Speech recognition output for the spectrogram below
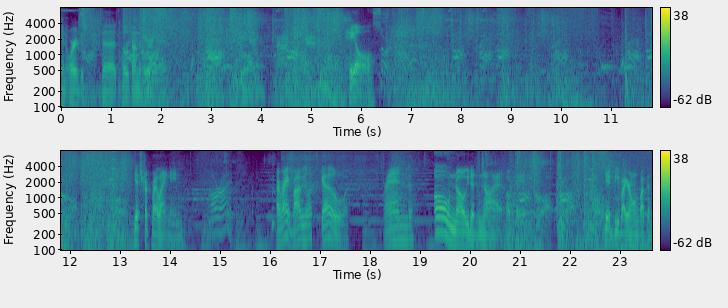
In order to, to close down the barrier. Hail. Get struck by lightning. All right. Alright, Bobby, let's go. Friend. Oh no, you did not. Okay. Get beat by your own weapon.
